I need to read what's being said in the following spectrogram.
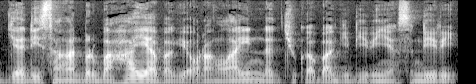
jadi sangat berbahaya bagi orang lain dan juga bagi dirinya sendiri.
